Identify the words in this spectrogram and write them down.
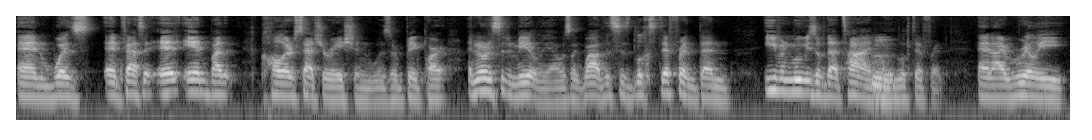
and was and fascinating. And, and by the color saturation was a big part. I noticed it immediately. I was like, wow, this is looks different than even movies of that time would look different, and I really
